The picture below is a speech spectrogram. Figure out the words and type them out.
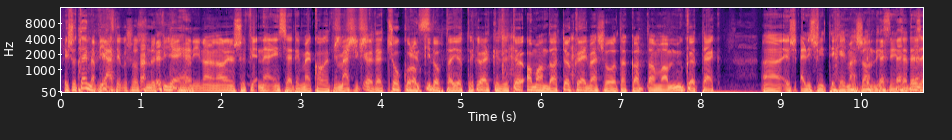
És a tegnapi játékos azt mondta, hogy figyelj, Henny, nagyon aranyos, hogy figyelj, ne, én szeretnék meghallgatni másik ötletet, csokkolom, kidobta, jött a következő, tő, Amanda, tökre egymásról voltak, kattan van, működtek, és el is vitték egymást randizni. Tehát ez,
